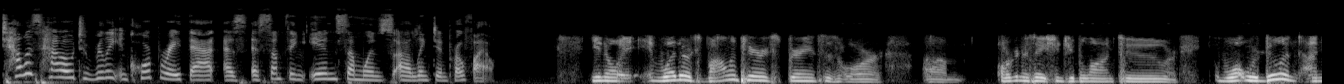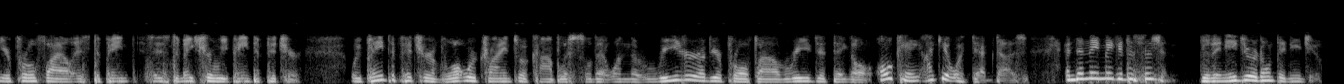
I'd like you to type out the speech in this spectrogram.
tell us how to really incorporate that as, as something in someone's uh, LinkedIn profile. You know, whether it's volunteer experiences or um, organizations you belong to, or what we're doing on your profile is to paint is to make sure we paint a picture. We paint a picture of what we're trying to accomplish so that when the reader of your profile reads it, they go, okay, I get what Deb does. And then they make a decision do they need you or don't they need you?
